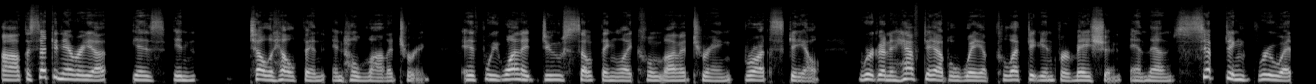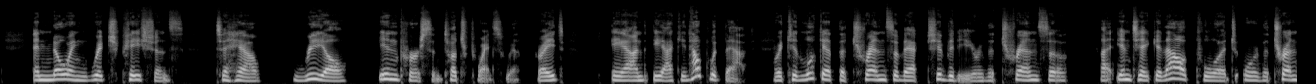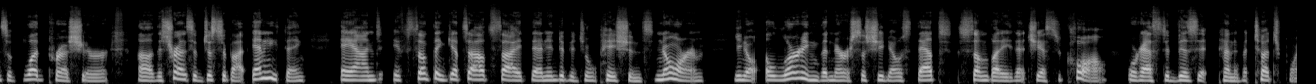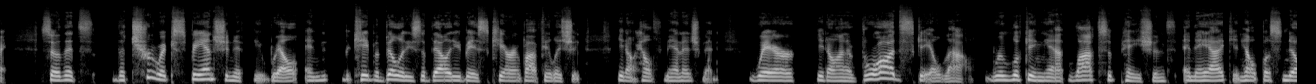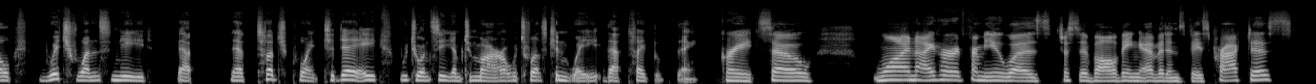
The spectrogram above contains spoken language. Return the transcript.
Uh, the second area is in telehealth and, and home monitoring. If we want to do something like home monitoring broad scale, we're going to have to have a way of collecting information and then sifting through it and knowing which patients to have real in-person touch points with, right? And AI can help with that. We can look at the trends of activity or the trends of uh, intake and output or the trends of blood pressure, uh, the trends of just about anything. And if something gets outside that individual patient's norm, you know, alerting the nurse so she knows that's somebody that she has to call or has to visit kind of a touch point. So that's the true expansion, if you will, and the capabilities of value-based care and population, you know, health management, where, you know, on a broad scale now, we're looking at lots of patients and AI can help us know which ones need that that touch point today, which ones need them tomorrow, which ones can wait, that type of thing. Great. So one I heard from you was just evolving evidence based practice.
